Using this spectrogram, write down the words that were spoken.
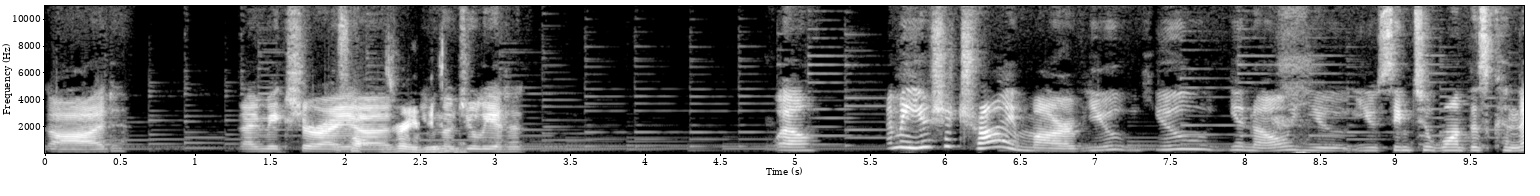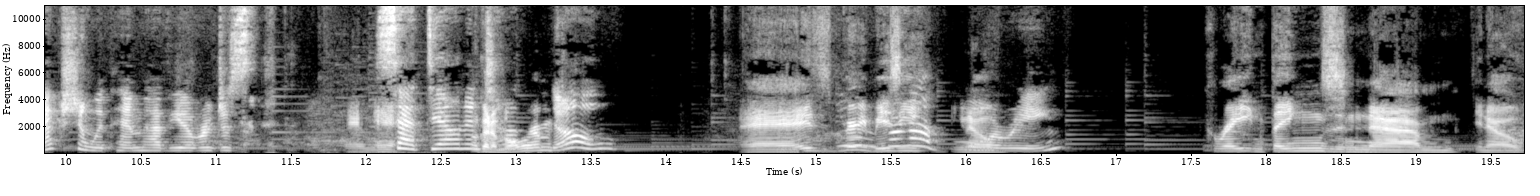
God. And I make sure I, uh, even though. Juliet. Well, I mean, you should try, Marv. You, you, you know, you, you seem to want this connection with him. Have you ever just eh, sat down and gonna talked? No, eh, it's very busy, you know, boring. creating things and, um, you know,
